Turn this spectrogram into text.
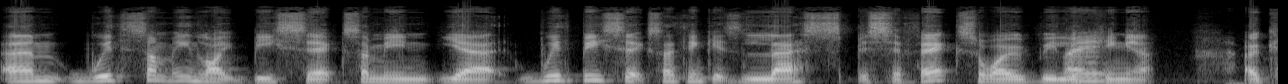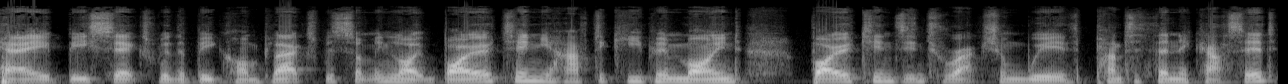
Um, with something like B6, I mean, yeah, with B6, I think it's less specific. So I would be Right. looking at okay, B6 with a B complex. With something like biotin, you have to keep in mind biotin's interaction with pantothenic acid.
